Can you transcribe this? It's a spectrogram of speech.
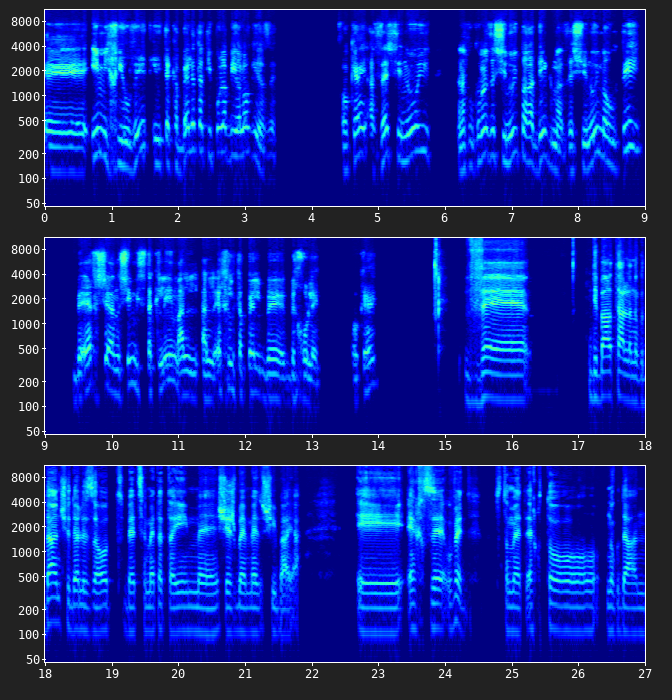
אה, אם היא חיובית, היא תקבל את הטיפול הביולוגי הזה, אוקיי? אז זה שינוי, אנחנו קוראים לזה שינוי פרדיגמה, זה שינוי מהותי באיך שאנשים מסתכלים על, על איך לטפל ב, בחולה, אוקיי? ודיברת על הנוגדן שיודע לזהות בעצם את התאים אה, שיש בהם איזושהי בעיה. אה, איך זה עובד? זאת אומרת, איך אותו נוגדן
